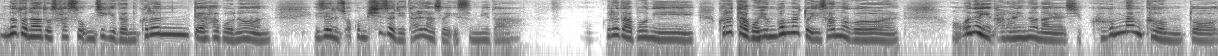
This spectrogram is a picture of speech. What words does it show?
너도 나도 사서 움직이던 그런 때하고는 이제는 조금 시절이 달라져 있습니다. 그러다 보니 그렇다고 현금을 또 2, 3억을 은행에 가만히 넣어놔야지 그것만큼 또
